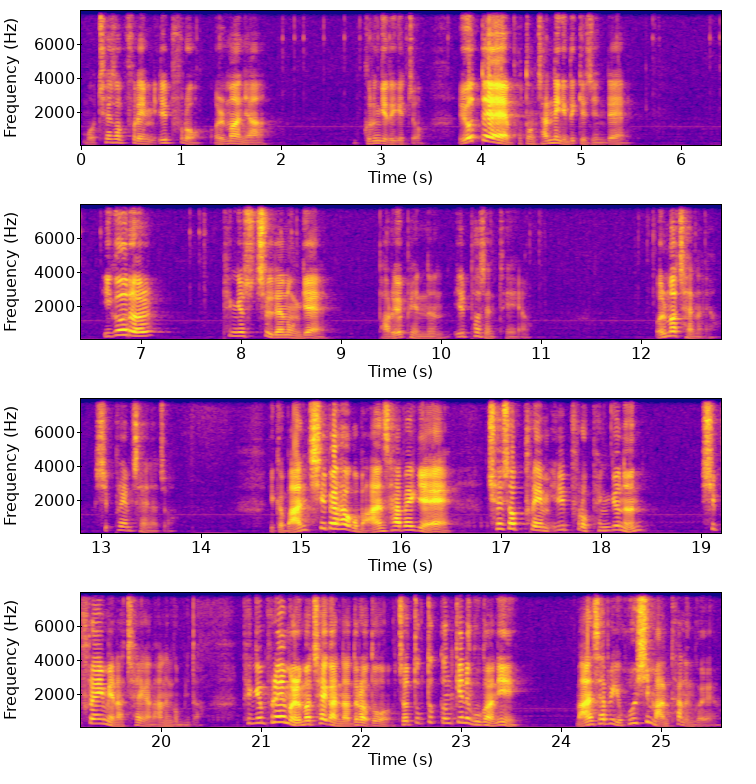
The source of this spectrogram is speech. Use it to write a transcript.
뭐 최소 프레임 1% 얼마냐? 그런 게 되겠죠. 이때 보통 잔내기 느껴지는데 이거를 평균 수치를 내놓은 게 바로 옆에 있는 1%예요. 얼마 차이 나요? 10프레임 차이 나죠. 그러니까 1700하고 1400에 최소 프레임 1% 평균은 10프레임이나 차이가 나는 겁니다. 평균 프레임 얼마 차이가 안 나더라도 저 뚝뚝 끊기는 구간이 1400이 훨씬 많다는 거예요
